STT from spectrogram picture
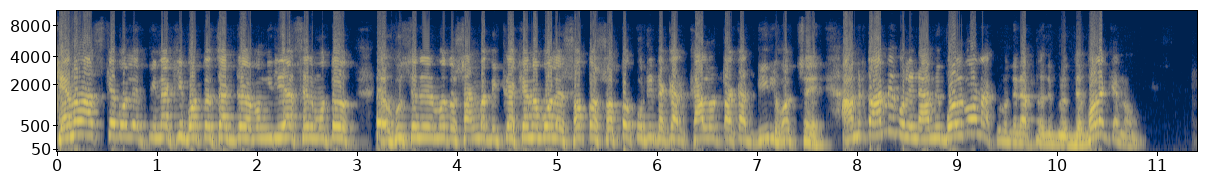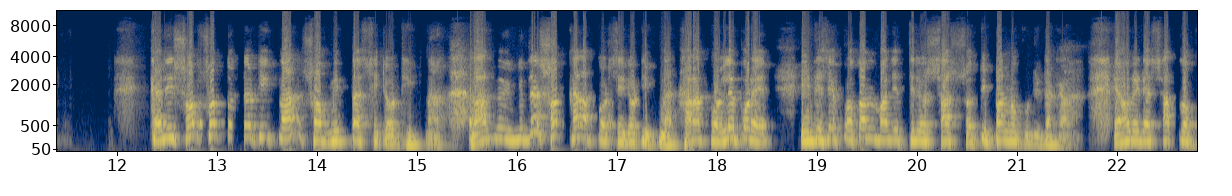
কেন আজকে বলে পিনাকি ভট্টাচার্য এবং ইলিয়াসের মতো হুসেনের মতো সাংবাদিকরা কেন বলে শত শত কোটি টাকার কালো টাকা ডিল হচ্ছে? আমি তো, আমি বলি না, আমি বলব না কোনোদিন আপনাদের বিরুদ্ধে। বলে কেন? কাজে সব সত্য এটা ঠিক না, সব মিথ্যা সেটাও ঠিক না। রাজনীতিবিদরা সব খারাপ করছে, এটাও ঠিক না। খারাপ করলে পরে এই দেশে প্রথম বাজেট ছিল সাতশো তিপ্পান্ন কোটি টাকা। এখন এটা সাত লক্ষ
